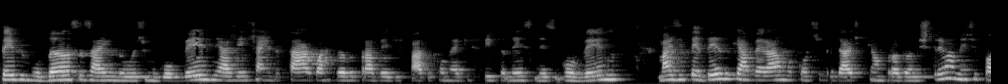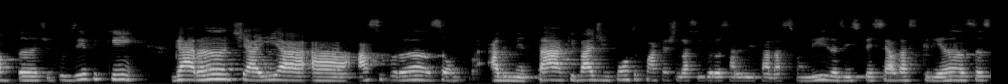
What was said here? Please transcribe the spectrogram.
teve mudanças aí no último governo, e a gente ainda está aguardando para ver de fato como é que fica nesse, nesse governo, mas entendendo que haverá uma continuidade, porque é um programa extremamente importante, inclusive que garante aí a, a, a, segurança alimentar, que vai de encontro com a questão da segurança alimentar das famílias, em especial das crianças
